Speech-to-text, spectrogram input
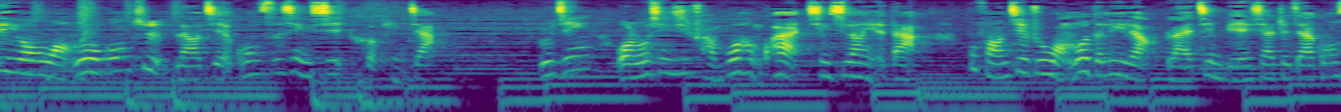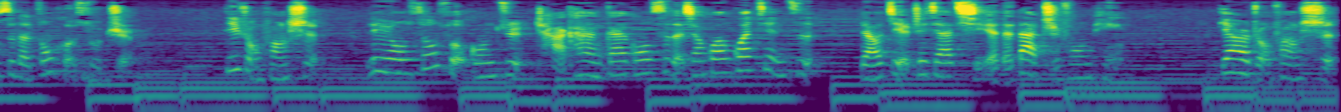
利用网络工具了解公司信息和评价。如今网络信息传播很快，信息量也大，不妨借助网络的力量来鉴别一下这家公司的综合素质。第一种方式，利用搜索工具查看该公司的相关关键字，了解这家企业的大致风评。第二种方式，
